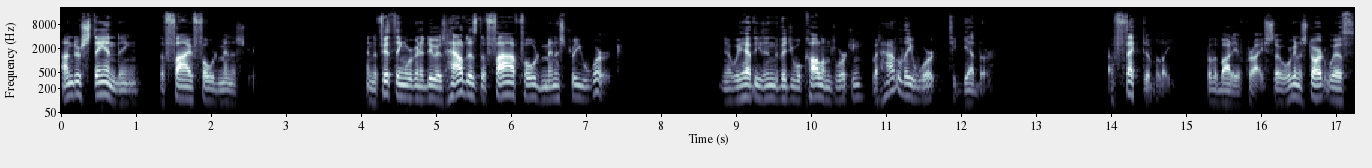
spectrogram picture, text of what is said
Understanding the fivefold ministry. And the fifth thing we're going to do is how does the fivefold ministry work? You know, we have these individual columns working, but how do they work together effectively for the body of Christ? So we're going to start with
